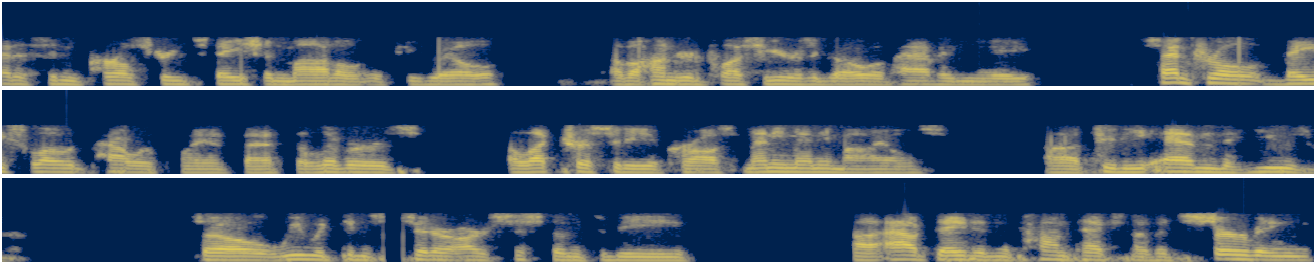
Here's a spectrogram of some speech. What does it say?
Edison Pearl Street Station model, if you will, of 100 plus years ago of having a central baseload power plant that delivers electricity across many, many miles uh, to the end user. So we would consider our system to be uh, outdated in the context of it serving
